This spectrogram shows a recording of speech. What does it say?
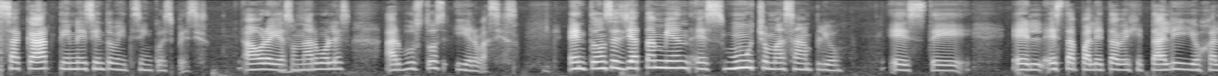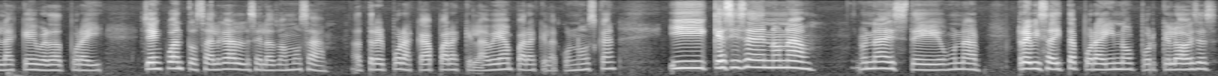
sacar tiene 125 especies. Ahora ya son árboles, arbustos y herbáceas. Entonces ya también es mucho más amplio este el, esta paleta vegetal y, ojalá que de verdad por ahí ya en cuanto salga se las vamos a, a traer por acá para que la vean, para que la conozcan y que sí se den una, una, este, una revisadita por ahí, ¿no? Porque luego a veces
